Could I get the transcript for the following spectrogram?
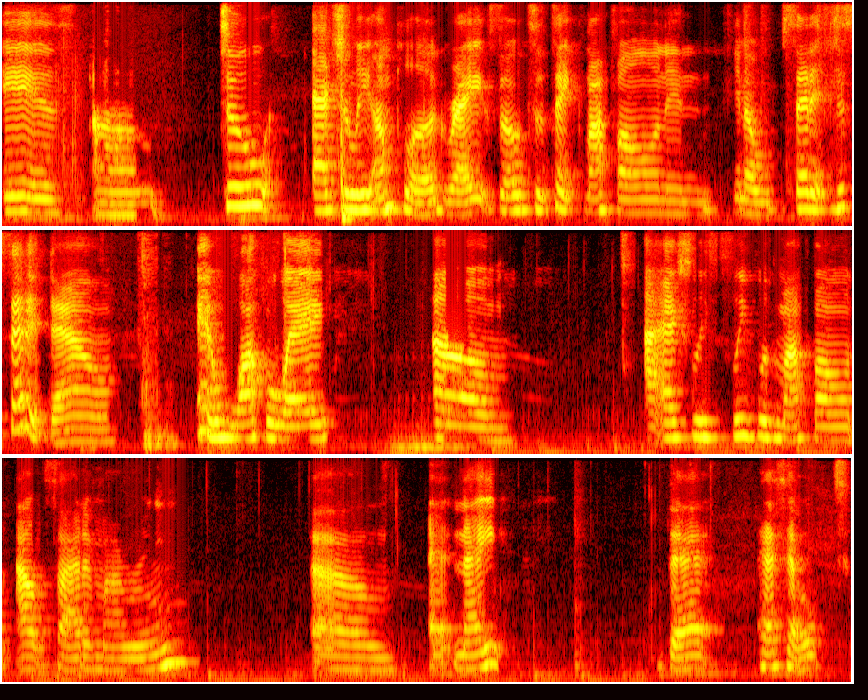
is um, to actually unplug, right? So to take my phone and you know set it, just set it down and walk away. Um, I actually sleep with my phone outside of my room um, at night. That has helped.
